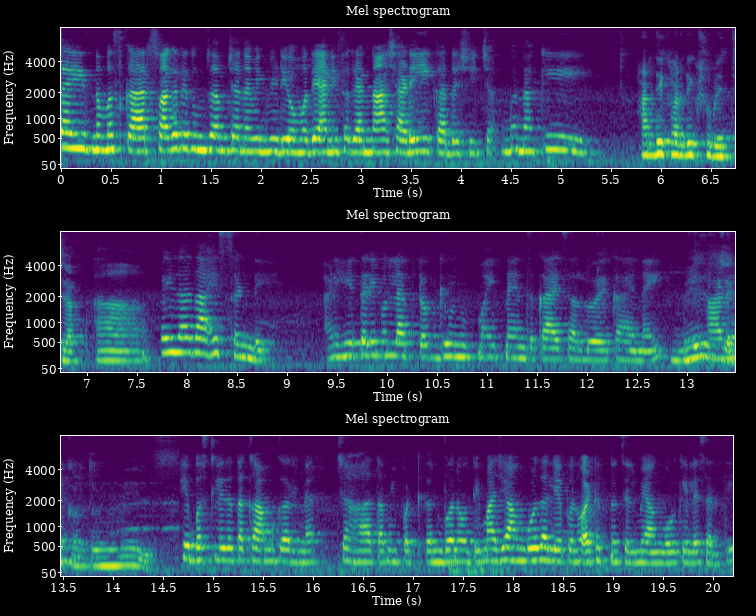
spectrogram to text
गाईज नमस्कार. स्वागत आहे तुमचं आमच्या नवीन व्हिडिओमध्ये आणि सगळ्यांना आषाढी एकादशीच्या. म्हणा की. हार्दिक हार्दिक शुभेच्छा. काही जात आहे संडे आणि हे तरी पण लॅपटॉप घेऊन माहीत नाही यांचं काय चालू आहे काय नाही. आणि- हे बसलेत आता काम करण्यात. चहा आता मी पटकन बनवते. माझी आंघोळ झाली आहे पण वाटत नसेल मी आंघोळ केल्यासारखी.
